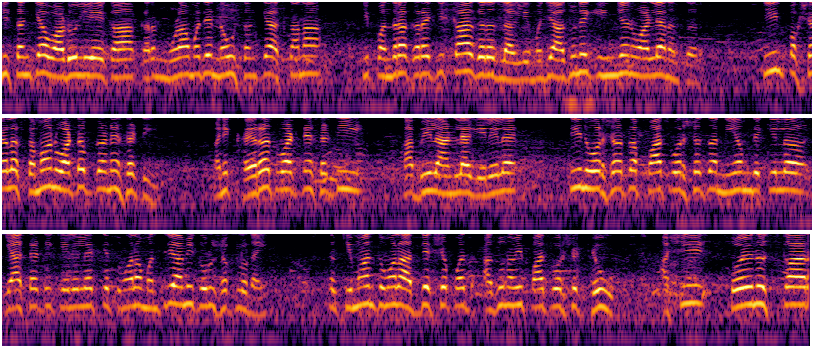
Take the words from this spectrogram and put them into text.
ही संख्या वाढवली आहे का? कारण मुळामध्ये नऊ संख्या असताना ही पंधरा करायची का गरज लागली? म्हणजे अजून एक इंजन वाढल्यानंतर तीन पक्षाला समान वाटप करण्यासाठी आणि खैरात वाटण्यासाठी हा बिल आणला गेलेला आहे. तीन वर्षाचा पाच वर्षाचा नियम देखील यासाठी केलेले आहेत की तुम्हाला मंत्री आम्ही करू शकलो नाही. तर किमान तुम्हाला अध्यक्षपद अजून आम्ही पाच वर्ष ठेवू अशी सोयनुस्कार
